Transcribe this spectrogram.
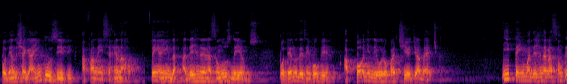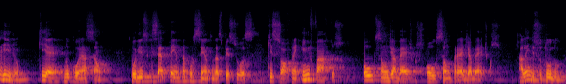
podendo chegar inclusive à falência renal. Tem ainda a degeneração nos nervos, podendo desenvolver a polineuropatia diabética. E tem uma degeneração terrível, que é no coração. Por isso que 70% das pessoas que sofrem infartos ou são diabéticos ou são pré-diabéticos. Além disso tudo,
